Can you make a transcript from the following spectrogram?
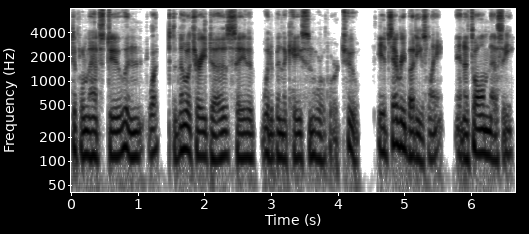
diplomats do and what the military does, say that would have been the case in World War II. It's everybody's lane and it's all messy.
